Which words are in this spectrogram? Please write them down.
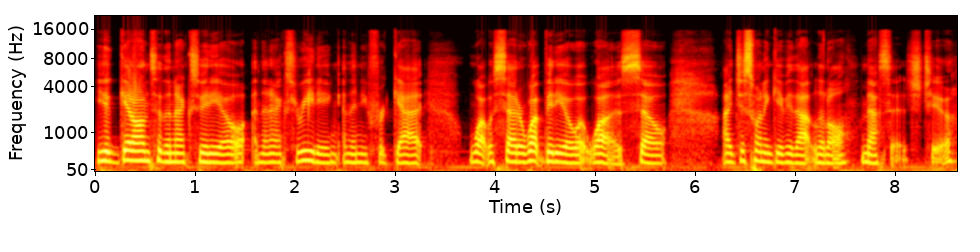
you get on to the next video and the next reading and then you forget what was said or what video it was. So I just want to give you that little message to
